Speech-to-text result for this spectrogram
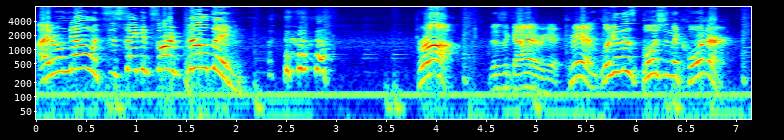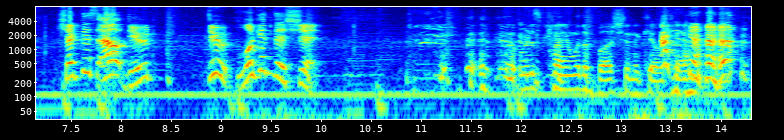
I don't know. It's the second story building. Bruh, there's a guy over here. Come here. Look at this bush in the corner. Check this out, dude. Dude, look at this shit. We're just playing with a bush in the kill cam.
